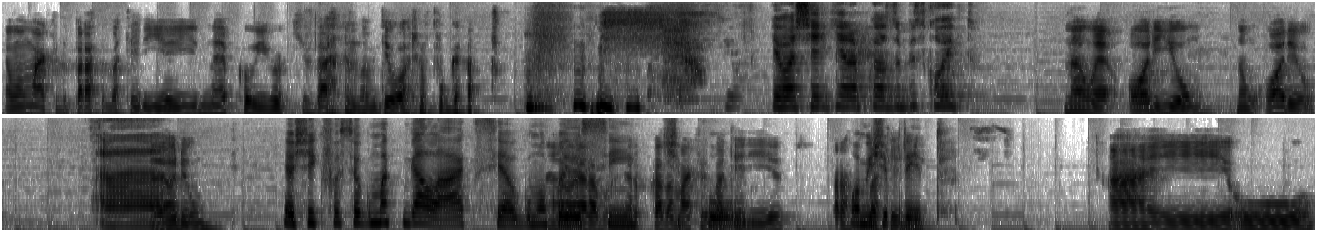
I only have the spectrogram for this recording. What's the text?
é uma marca de prata de bateria. E na época o Igor quis dar o nome de Orion pro gato. Eu achei que era por causa do biscoito. Não, é Orion, não Oreo. É Ah, Orion. Eu achei que fosse alguma galáxia, alguma Não, coisa era, assim. era por causa da marca de tipo, bateria. pra Homem de bateria. preto. Aí o,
